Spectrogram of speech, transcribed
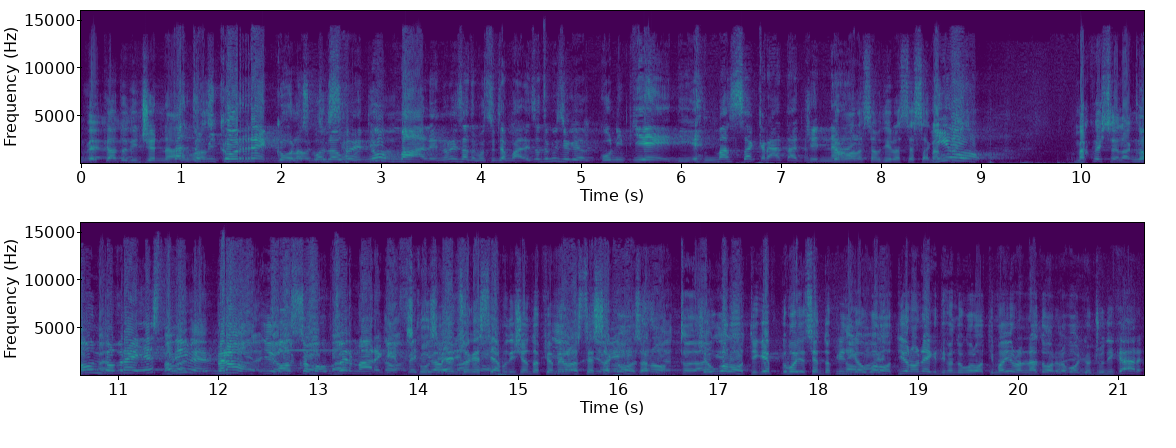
vabbè, mercato vabbè. di gennaio. Tanto la- mi correggono, con la squadra ultima. non male, non è stato costruita male, è stato così con i piedi, è massacrata a Però non gennaio. la stiamo dire la stessa cosa. Io Ma questa è la non colpa. dovrei Ma esprimere, però io- posso confermare che no, scusa, effettivamente... Penso che stiamo dicendo più o meno io- la stessa io- cosa, no? C'è anche- Ugolotti, che voglio sento critica No, a ma- Ugolotti. Io non è che difendo Ugolotti, ma io un allenatore lo voglio giudicare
